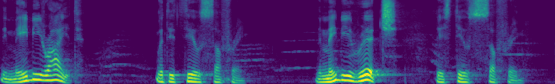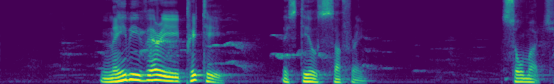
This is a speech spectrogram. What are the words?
They may be right, but they're still suffering. They may be rich, they're still suffering. Maybe very pretty, they're still suffering. So much.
